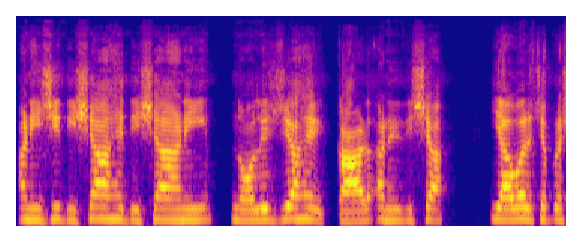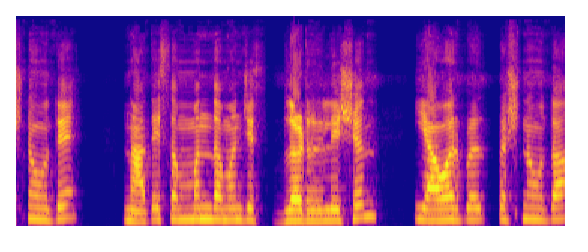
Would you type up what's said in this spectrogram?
आणि जी दिशा आहे दिशा आणि नॉलेज जे आहे काळ आणि दिशा यावरचे प्रश्न होते. नातेसंबंध म्हणजेच ब्लड रिलेशन यावर प्र प्रश्न होता.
